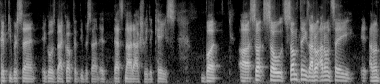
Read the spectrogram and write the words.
50%, it goes back up 50%. It, that's not actually the case. But uh, so so some things I don't I don't say I don't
